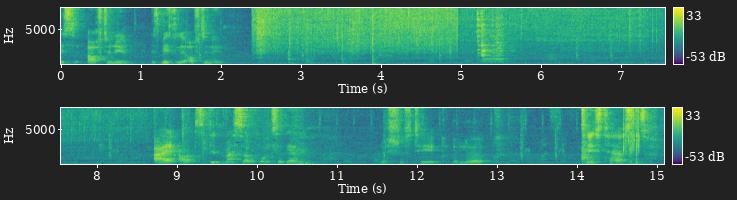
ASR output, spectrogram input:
it's afternoon. It's basically afternoon. I outdid myself once again. Let's just take a look. Taste test.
